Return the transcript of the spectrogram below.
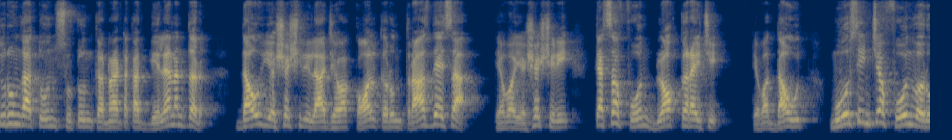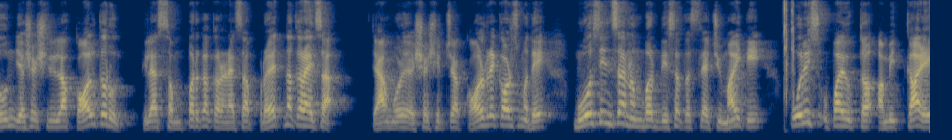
तुरुंगातून सुटून कर्नाटकात गेल्यानंतर दाऊद यशस्वीला जेव्हा कॉल करून त्रास द्यायचा तेव्हा यशस्वी त्याचा फोन ब्लॉक करायची. तेव्हा दाऊद मोहसिनच्या फोनवरून यशस्वीला कॉल करून तिला संपर्क करण्याचा प्रयत्न करायचा. त्यामुळे यशस्वीच्या कॉल रेकॉर्ड्समध्ये मोहसिनचा नंबर दिसत असल्याची माहिती पोलीस उपायुक्त अमित काळे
